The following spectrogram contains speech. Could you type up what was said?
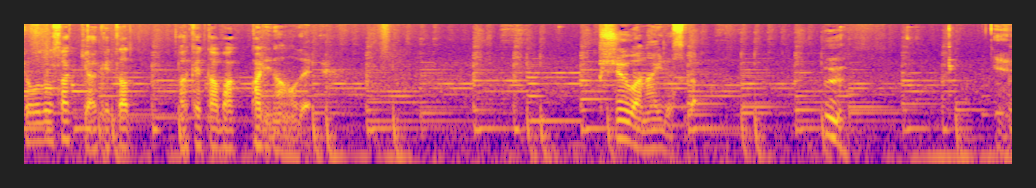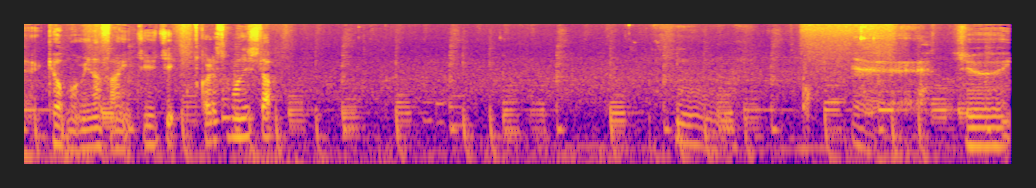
ちょうどさっき開けた開けたばっかりなのでプシューはないですが。うん、えー今日も皆さん一日お疲れ様でした。うん。えー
